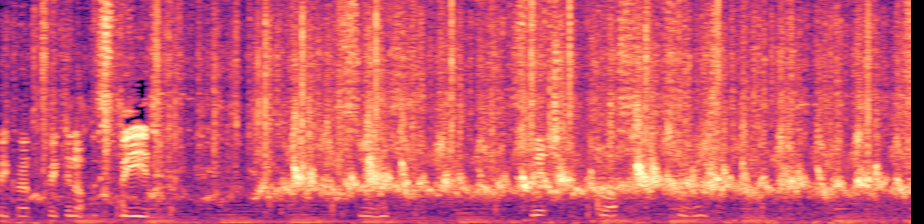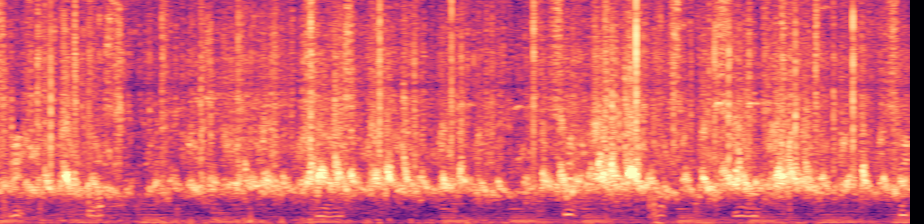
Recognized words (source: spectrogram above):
pick up, picking up the speed. Swings, switch, cross, swings, switch, cross, swings, switch, cross, swings, switch.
